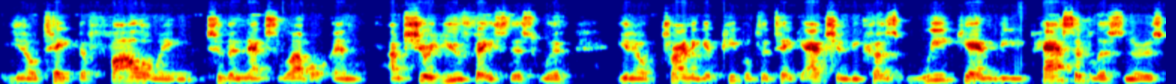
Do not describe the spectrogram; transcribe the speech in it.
you know, take the following to the next level. And I'm sure you face this with, you know, trying to get people to take action because we can be passive listeners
